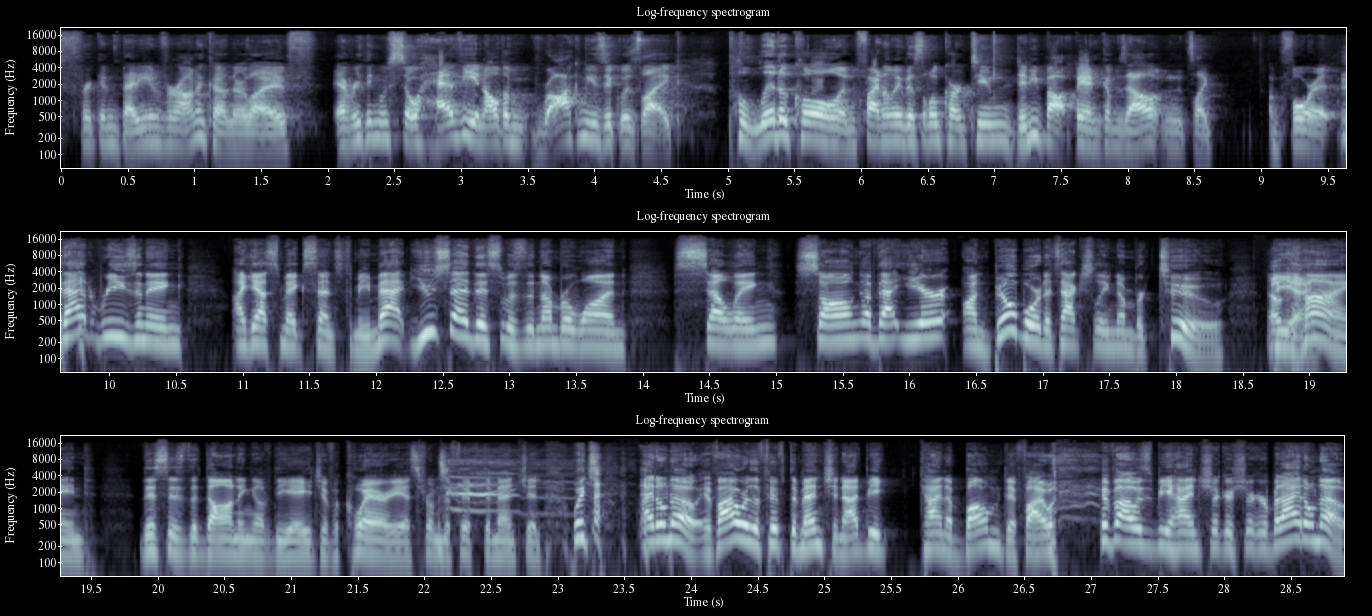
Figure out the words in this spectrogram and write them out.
freaking Betty and Veronica in their life. Everything was so heavy, and all the rock music was like political. And finally, this little cartoon Diddy Bop band comes out, and it's like, I'm for it. that reasoning, I guess, makes sense to me. Matt, you said this was the number one selling song of that year. On Billboard, it's actually number two Okay. behind This is the Dawning of the Age of Aquarius from the Fifth Dimension, which I don't know. If I were the Fifth Dimension, I'd be kind of bummed if I if I was behind Sugar Sugar, but I don't know.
